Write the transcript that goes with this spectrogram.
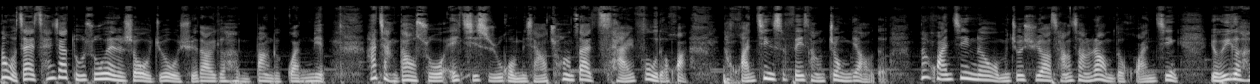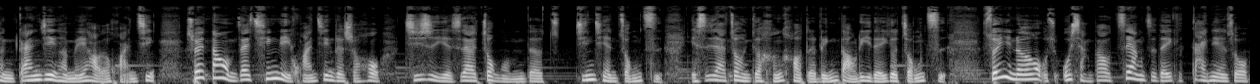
那我在参加读书会的时候，我觉得我学到一个很棒的观念。他讲到说，诶，其实如果我们想要创造财富的话，那环境是非常重要的。那环境呢，我们就需要常常让我们的环境有一个很干净、很美好的环境。所以，当我们在清理环境的时候，其实也是在种我们的金钱种子，也是在种一个很好的领导力的一个种子。所以呢，我我想到这样子的一个概念的时候。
